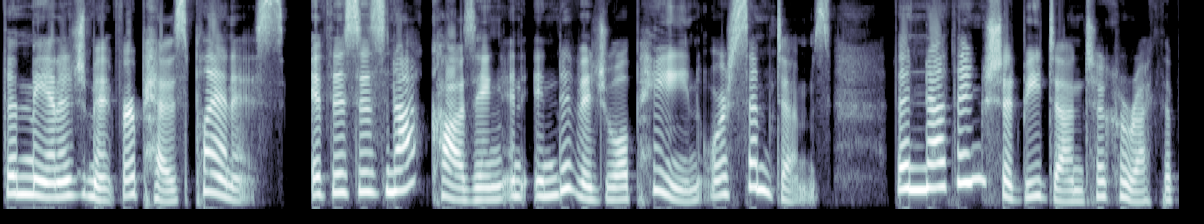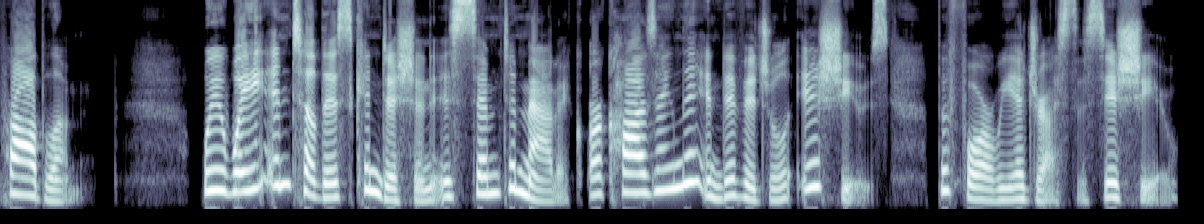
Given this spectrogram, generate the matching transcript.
The management for pes planus. If this is not causing an individual pain or symptoms, then nothing should be done to correct the problem. We wait until this condition is symptomatic or causing the individual issues before we address this issue.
